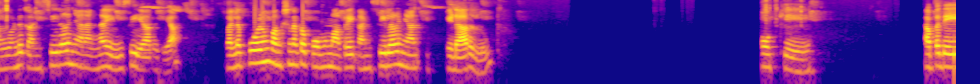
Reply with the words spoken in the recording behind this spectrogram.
അതുകൊണ്ട് കൺസീലർ ഞാൻ അങ്ങനെ യൂസ് ചെയ്യാറില്ല. വല്ലപ്പോഴും ഫംഗ്ഷനൊക്കെ പോകുമ്പോൾ മാത്രമേ കൺസീലർ ഞാൻ ഇടാറുള്ളൂ. ഓക്കെ അപ്പൊ ദേ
